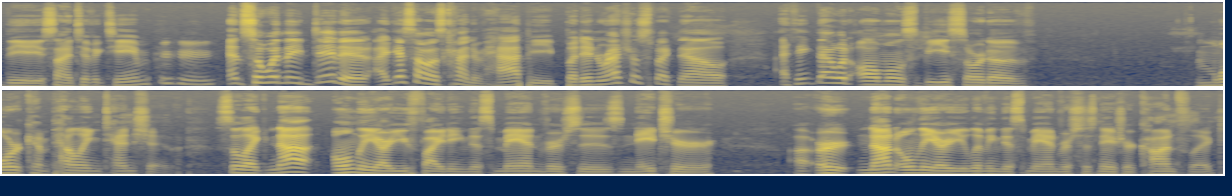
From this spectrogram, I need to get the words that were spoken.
the scientific team. Mhm. And so when they did it, I guess I was kind of happy. But in retrospect now, I think that would almost be sort of more compelling tension. So like, not only are you fighting this man versus nature. Uh, or not only are you living this man versus nature conflict,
